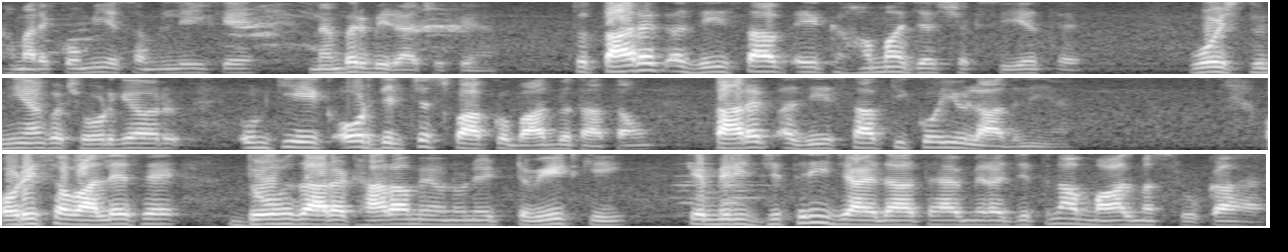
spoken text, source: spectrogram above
हमारे कौमी असम्बली के मेंबर भी रह चुके हैं। तो तारक अज़ीज़ साहब एक हमा जज शख्सियत है। वो इस दुनिया को छोड़ गया और उनकी एक और दिलचस्प आपको बात बताता हूँ। तारक अज़ीज़ साहब की कोई औलाद नहीं है। और इस हवाले से 2018 में उन्होंने ट्वीट की कि मेरी जितनी जायदाद है, मेरा जितना माल मसरूका है,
